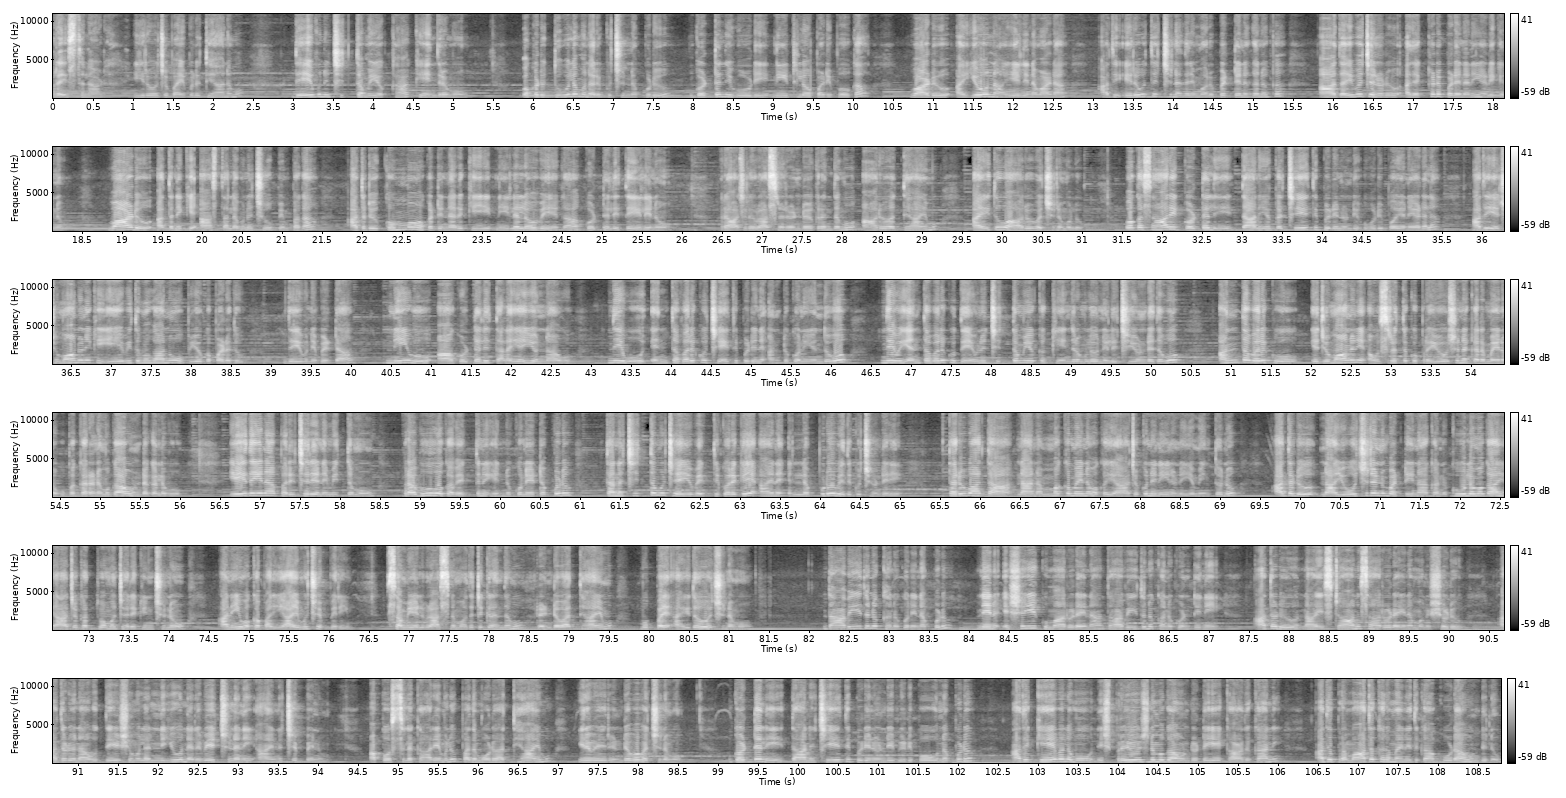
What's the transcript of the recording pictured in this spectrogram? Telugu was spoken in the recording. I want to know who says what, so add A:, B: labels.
A: ప్రైస్తలాడ్ ఈరోజు బైబిల్ ధ్యానము దేవుని చిత్తము యొక్క కేంద్రము. ఒకడు దూలము నరుకుచున్నప్పుడు గొడ్డని ఊడి నీటిలో పడిపోగా వాడు అయ్యో నా ఏలినవాడా అది ఎరువు తెచ్చినదని మొరుపెట్టెను గనుక ఆ దైవజనుడు అదెక్కడ పడెనని అడిగెను. వాడు అతనికి ఆ స్థలమును చూపింపగా అతడు కొమ్మ ఒకటి నరికి నీళ్ళలో వేయగా గొడ్డలి తేలెను. రాజులు రాసిన రెండో గ్రంథము ఆరో అధ్యాయము ఐదు ఆరు వచనములు. ఒకసారి గొడ్డలి దాని యొక్క చేతి పిడి నుండి ఊడిపోయిన ఎడల అది యజమానునికి ఏ విధముగానూ ఉపయోగపడదు. దేవుని బిడ్డ నీవు ఆ గొడ్డలి తలయ్యి ఉన్నావు. నీవు ఎంతవరకు చేతిపిడిని అంటుకొని ఉందువో నీవు ఎంతవరకు దేవుని చిత్తం యొక్క కేంద్రంలో నిలిచి ఉండేదవో అంతవరకు యజమానుని అవసరతకు ప్రయోజనకరమైన ఉపకరణముగా ఉండగలవు. ఏదైనా పరిచర్య నిమిత్తము ప్రభువు ఒక వ్యక్తిని ఎన్నుకునేటప్పుడు తన చిత్తము చేయు వ్యక్తి కొరకే ఆయన ఎల్లప్పుడూ వెదుకుచుండిరి తరువాత నా నమ్మకమైన ఒక యాజకుని నేను నియమింతును. అతడు నా యోచనను బట్టి నాకు అనుకూలముగా యాజకత్వము జరిగించును అని ఒక పర్యాయము చెప్పిరి. సమయలు వ్రాసిన మొదటి గ్రంథము రెండవ అధ్యాయము ముప్పై ఐదో వచనము. దావీదును కనుగొనినప్పుడు నేను యషయి కుమారుడైన దావీదును కనుకొంటిని. అతడు నా ఇష్టానుసారుడైన మనుష్యుడు. అతడు నా ఉద్దేశములన్నీ నెరవేర్చునని ఆయన చెప్పెను. అపోస్తుల కార్యములు పదమూడో అధ్యాయము ఇరవై రెండవ వచనము. గొడ్డలి దాని చేతి పిడి నుండి విడిపోవునప్పుడు అది కేవలము నిష్ప్రయోజనముగా ఉండుటయే కాదు కానీ అది ప్రమాదకరమైనదిగా కూడా ఉండును.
